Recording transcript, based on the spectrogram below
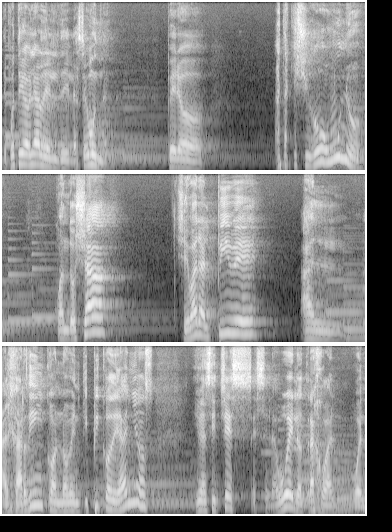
Después te voy a hablar de, de la segunda. Pero hasta que llegó uno, cuando ya llevar al pibe al, jardín con noventa y pico de años, iban a decir, che, es el abuelo, trajo al, o el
